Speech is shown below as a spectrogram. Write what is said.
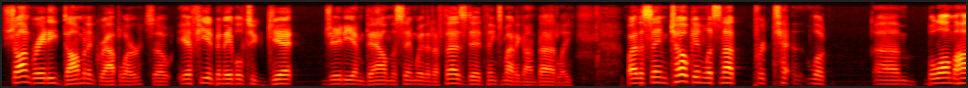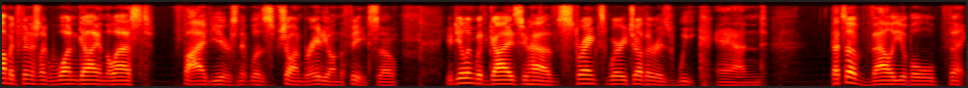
Sean Brady, dominant grappler. So if he had been able to get JDM down the same way that Hafez did, things might have gone badly. By the same token, let's not pretend. Look, Um, Belal Muhammad finished like one guy in the last five years, and it was Sean Brady on the feet. So you're dealing with guys who have strengths where each other is weak, and that's a valuable thing.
